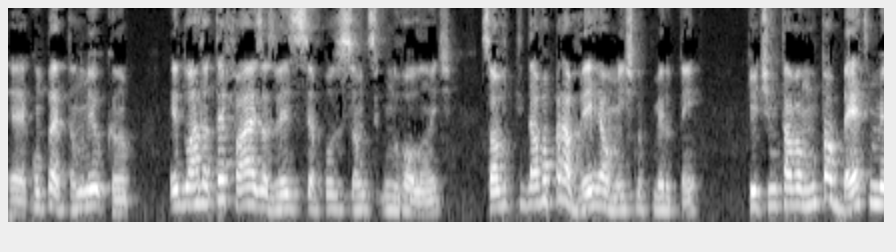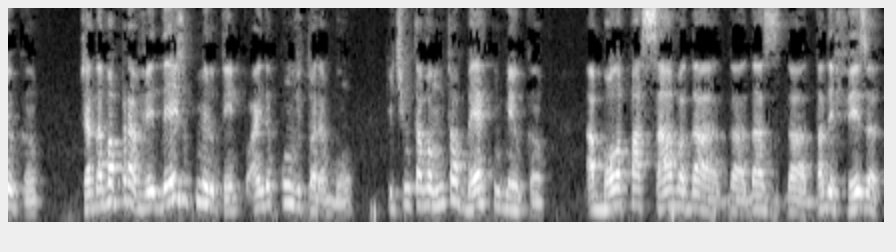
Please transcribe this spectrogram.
é, completando o meio campo. Eduardo até faz, às vezes, a posição de segundo volante, só que dava para ver realmente no primeiro tempo que o time estava muito aberto no meio campo. Já dava para ver desde o primeiro tempo, ainda com vitória bom, que o time estava muito aberto no meio campo. A bola passava da, da, da, da defesa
